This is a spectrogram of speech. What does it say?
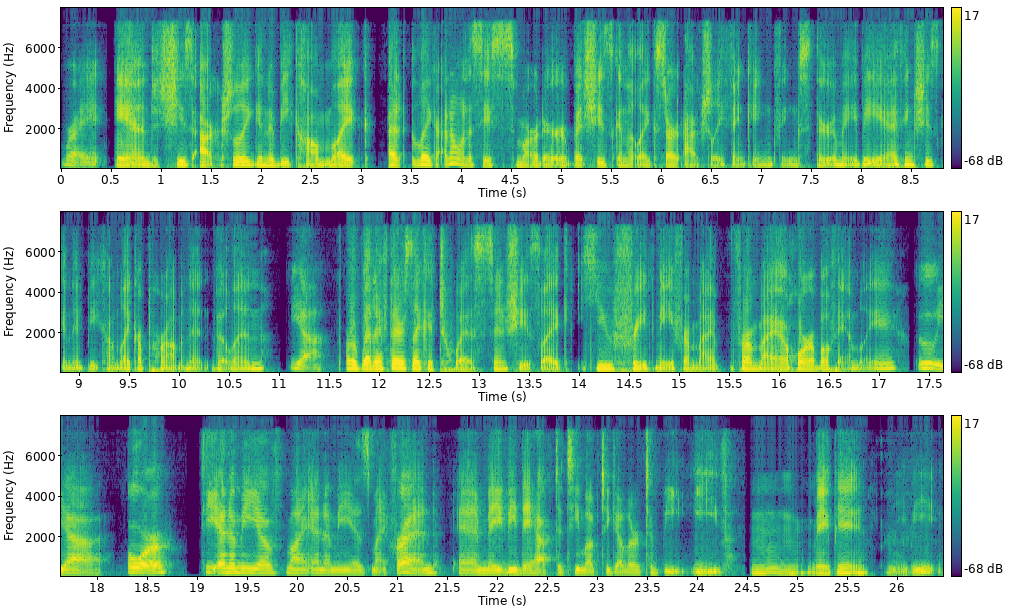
Right. and she's actually gonna become like. a- Like I don't want to say smarter, but she's gonna like start actually thinking things through. Maybe I think she's gonna become like a prominent villain. Yeah. Or what if there's like a twist and she's like, "You freed me from my from my horrible family." Ooh, yeah. Or the enemy of my enemy is my friend, and maybe they have to team up together to beat Eve. Mm, maybe. Maybe.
